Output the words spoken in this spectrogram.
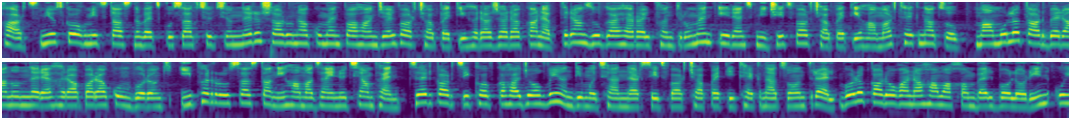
Հարց. Մյուս կողմից 16 կուսակցությունները շարունակում են պահանջել վարչապետի հրաժարականը։ Դրան զուգահեռ էլ փնտրում են իրենց միջից վարչապետի համար տեխնացու։ Մամուլը տարբեր անուններ է հրապարակում, որոնք իբր Ռուսաստանի համաձայնությամբ են։ Ձեր կարծիքով կհաջողվի ընդդիմության ներսից վարչապետի տեխնացու ընտրել, որը կարողանա համախմբել բոլորին ու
